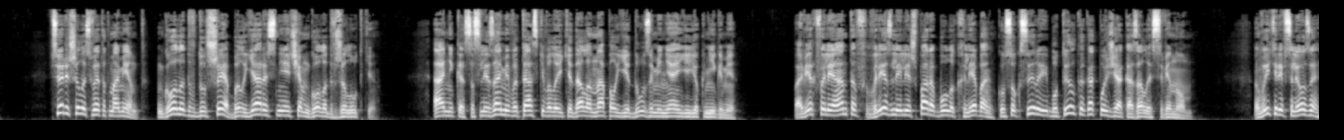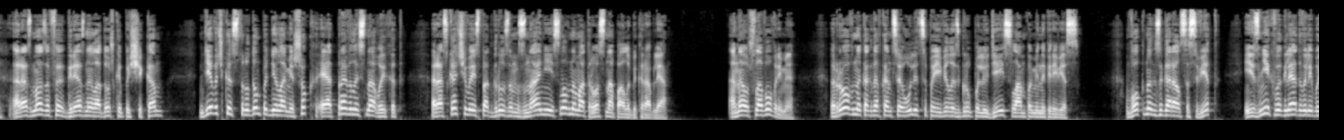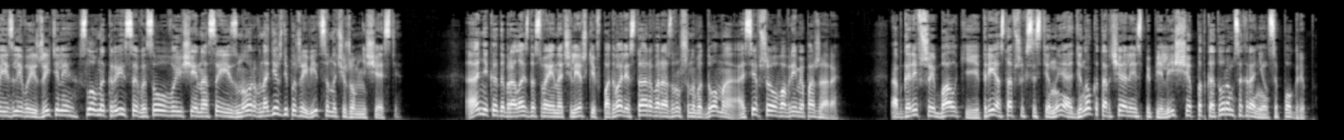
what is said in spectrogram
Все решилось в этот момент. Голод в душе был яростнее, чем голод в желудке. Аника со слезами вытаскивала и кидала на пол еду, заменяя ее книгами. Поверх фолиантов влезли лишь пара булок хлеба, кусок сыра и бутылка, как позже оказалось, с вином. Вытерев слезы, размазав их грязной ладошкой по щекам, девочка с трудом подняла мешок и отправилась на выход, раскачиваясь под грузом знаний, словно матрос на палубе корабля. Она ушла вовремя, ровно когда в конце улицы появилась группа людей с лампами наперевес. В окнах загорался свет, из них выглядывали боязливые жители, словно крысы, высовывающие носы из нор в надежде поживиться на чужом несчастье. Анника добралась до своей ночлежки в подвале старого разрушенного дома, осевшего во время пожара. Обгоревшие балки и три оставшихся стены одиноко торчали из пепелища, под которым сохранился погреб.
